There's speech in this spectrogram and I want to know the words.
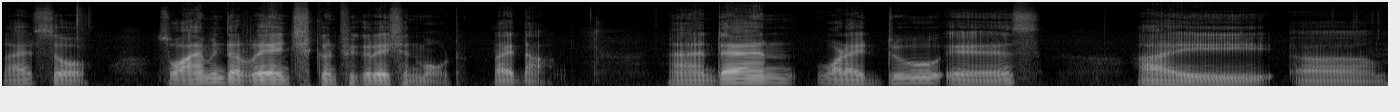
right? So so I am in the range configuration mode right now. And then what I do is I um,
